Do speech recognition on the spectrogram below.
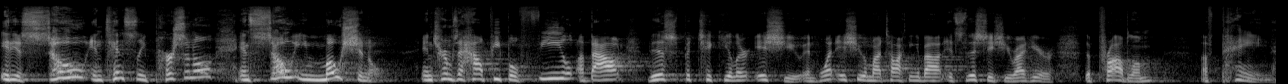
it is so intensely personal and so emotional in terms of how people feel about this particular issue. And what issue am I talking about? It's this issue right here the problem of pain.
